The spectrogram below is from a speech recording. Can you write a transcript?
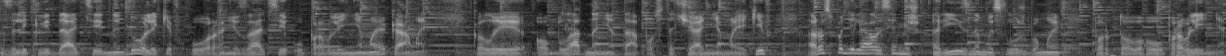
з ліквідації недоліків у організації управління маяками, коли обладнання та постачання маяків розподілялися між різними службами портового управління.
